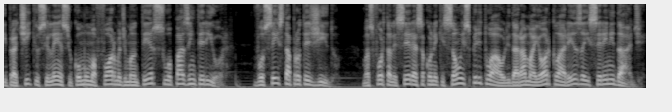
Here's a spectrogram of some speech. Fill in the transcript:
e pratique o silêncio como uma forma de manter sua paz interior. Você está protegido, mas fortalecer essa conexão espiritual lhe dará maior clareza e serenidade.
